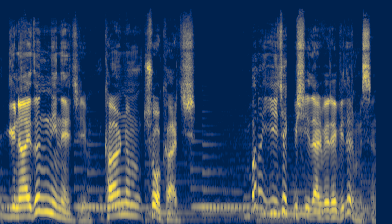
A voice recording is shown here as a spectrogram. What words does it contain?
Günaydın nineciğim. Karnım çok aç. Bana yiyecek bir şeyler verebilir misin?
